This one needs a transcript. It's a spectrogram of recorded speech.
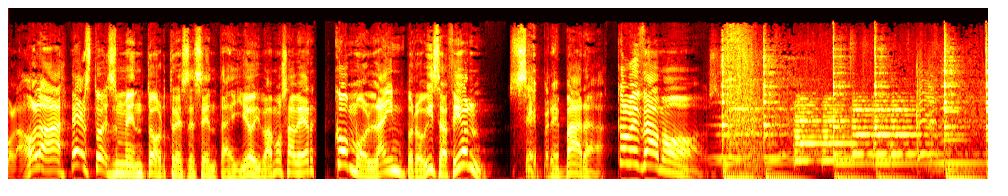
Hola, hola, esto es Mentor 360 y hoy vamos a ver cómo la improvisación se prepara. ¡Comenzamos!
